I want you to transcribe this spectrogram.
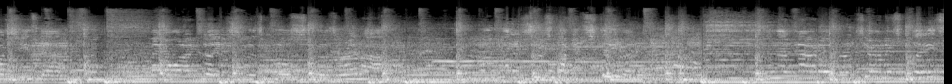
What she's got. Man, when I tell you she was close, she was red hot. Mean, she was fucking steaming. And that night over at Johnny's place,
